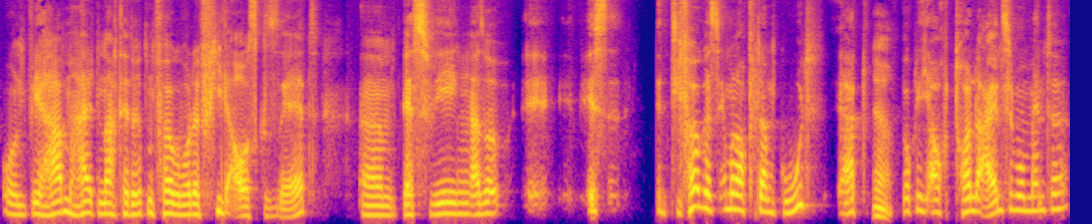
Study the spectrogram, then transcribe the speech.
Und wir haben halt nach der dritten Folge wurde viel ausgesät. Ähm, deswegen, also äh, ist die Folge ist immer noch verdammt gut. Er hat ja. wirklich auch tolle Einzelmomente.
